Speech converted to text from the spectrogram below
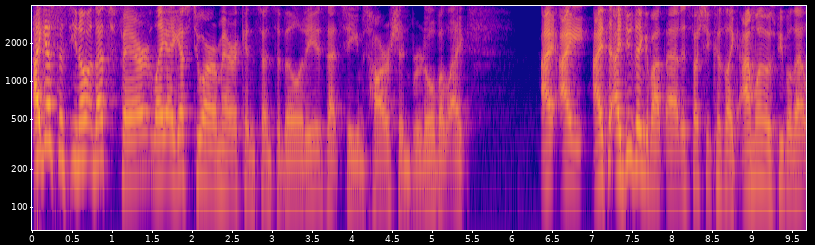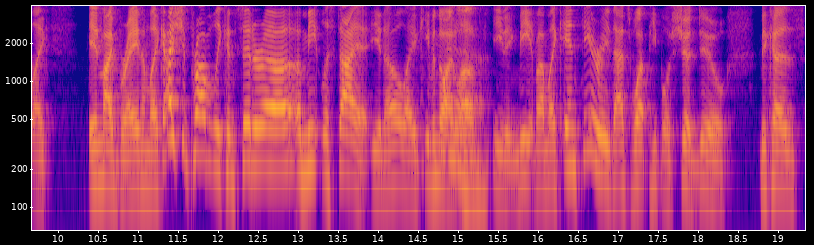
I guess that's you know that's fair. Like I guess to our American sensibilities, that seems harsh and brutal. But like, I I I, th- I do think about that, especially because like I'm one of those people that like in my brain I'm like I should probably consider a, a meatless diet. You know, like even though I love eating meat, but I'm like in theory that's what people should do because.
